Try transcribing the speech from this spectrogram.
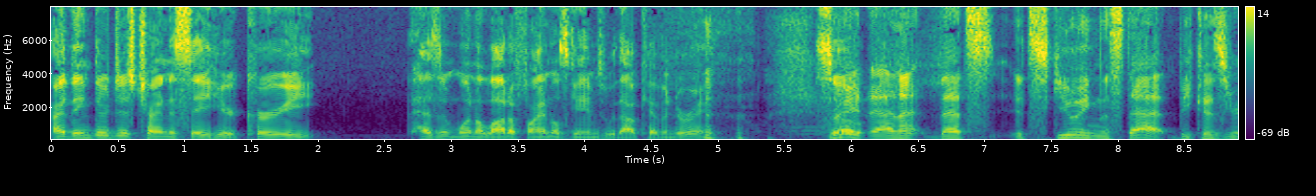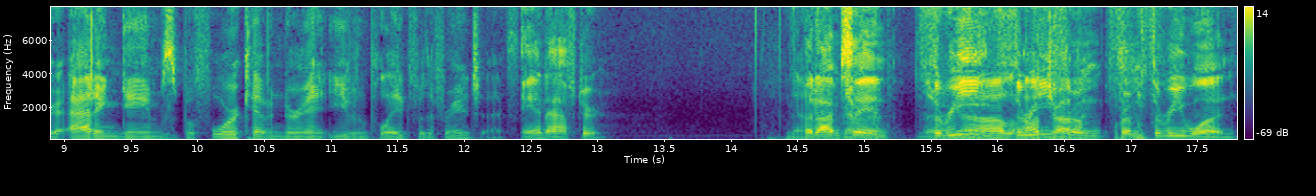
I think they're just trying to say here Curry hasn't won a lot of finals games without Kevin Durant. so right, and I, that's it's skewing the stat because you're adding games before Kevin Durant even played for the franchise. and after No, But I'm saying. No, three no, I'll- I'll three from from three one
